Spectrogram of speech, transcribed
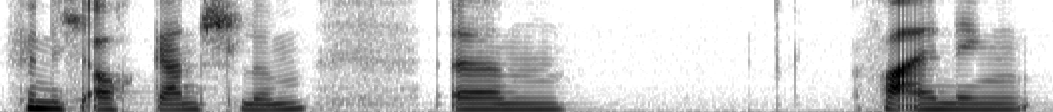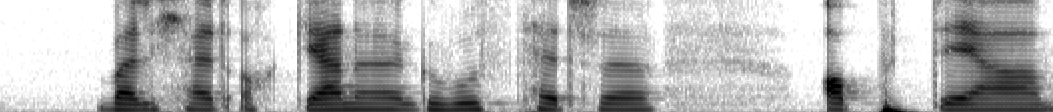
finde ich auch ganz schlimm. Ähm, vor allen Dingen, weil ich halt auch gerne gewusst hätte, ob der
